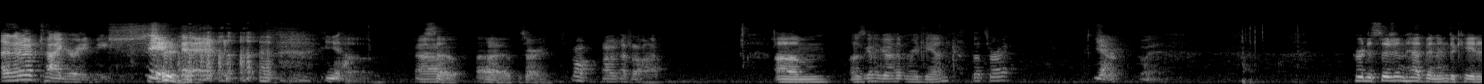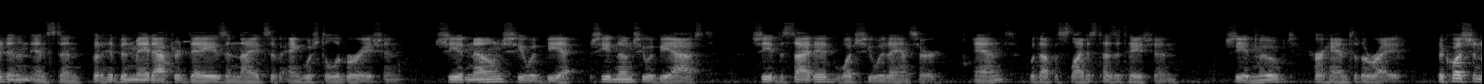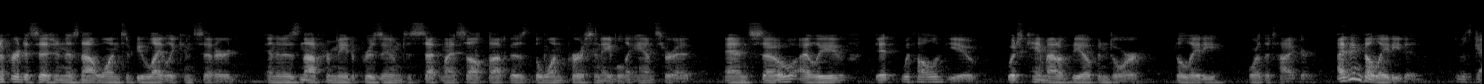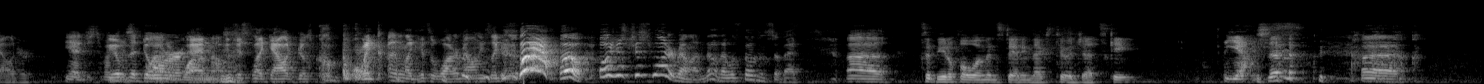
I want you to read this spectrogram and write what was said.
and then a tiger ate me. Shit. yeah. Uh, Uh, so, uh, sorry. oh, oh, that's all I have. Um, I was gonna go ahead and read the end. if That's all right. Yeah. Go ahead. Her decision had been indicated in an instant, but had been made after days and nights of anguished deliberation. She had known she would be she had known she would be asked. She had decided what she would answer, and, without the slightest hesitation, she had moved her hand to the right. The question of her decision is not one to be lightly considered, and it is not for me to presume to set myself up as the one person able to answer it. And so I leave it with all of you, which came out of the open door, the lady or the tiger. I think the lady did. It was Gallagher. Yeah, just a bunch He opens of the door splattered and watermelon. just like Gallagher goes boink and like hits a watermelon. He's like, ah! oh, oh, just just watermelon. No, that was that wasn't so bad. Uh, It's a beautiful woman standing next to a jet ski. Yeah. uh,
